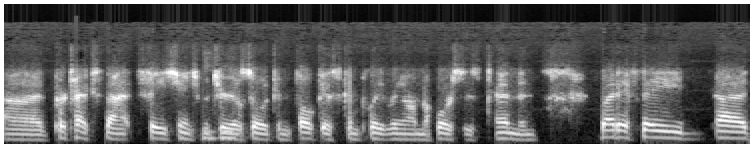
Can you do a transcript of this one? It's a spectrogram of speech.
uh, protects that phase change mm-hmm. material so it can focus completely on the horse's tendon. But if they uh,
